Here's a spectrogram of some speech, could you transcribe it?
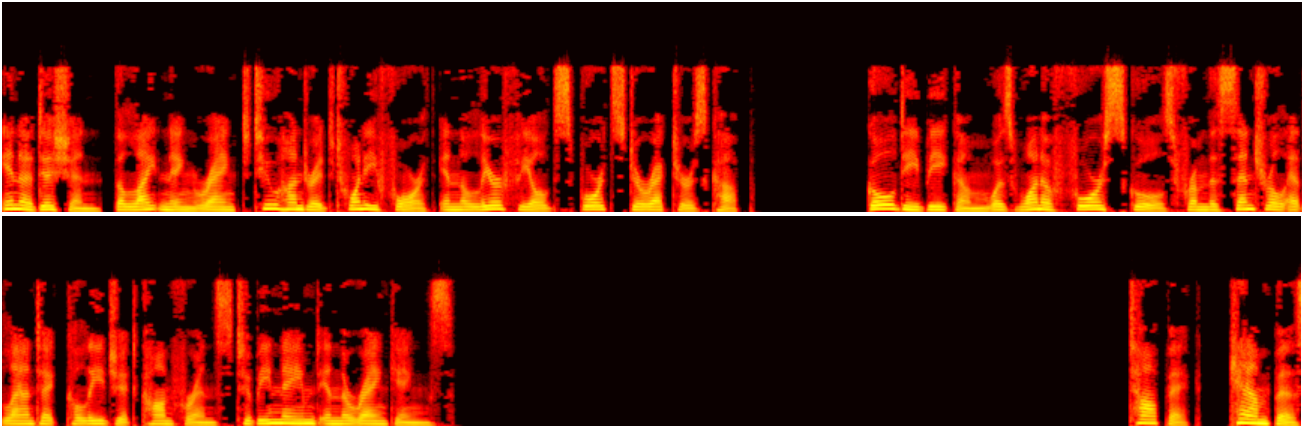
In addition, the Lightning ranked 224th in the Learfield Sports Directors Cup. Goldey Beacom was one of four schools from the Central Atlantic Collegiate Conference to be named in the rankings. Campus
